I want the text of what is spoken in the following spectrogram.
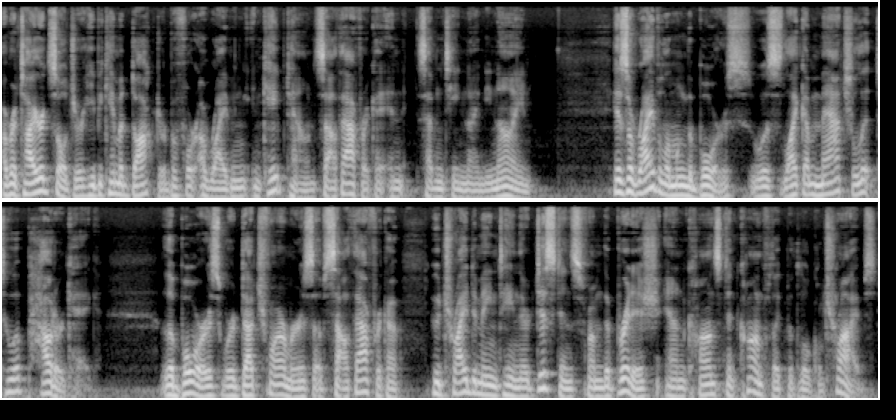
A retired soldier, he became a doctor before arriving in Cape Town, South Africa in 1799. His arrival among the Boers was like a match lit to a powder keg. The Boers were Dutch farmers of South Africa who tried to maintain their distance from the British and constant conflict with local tribes.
